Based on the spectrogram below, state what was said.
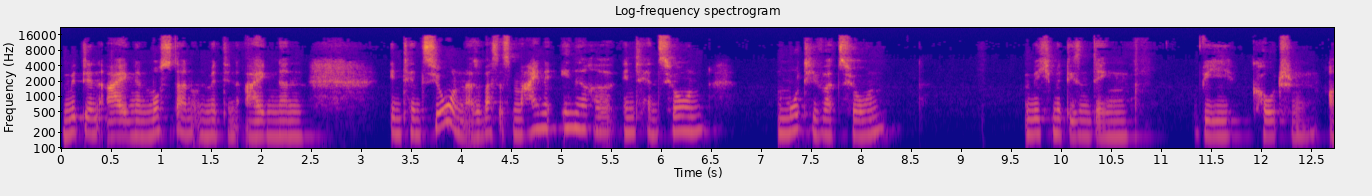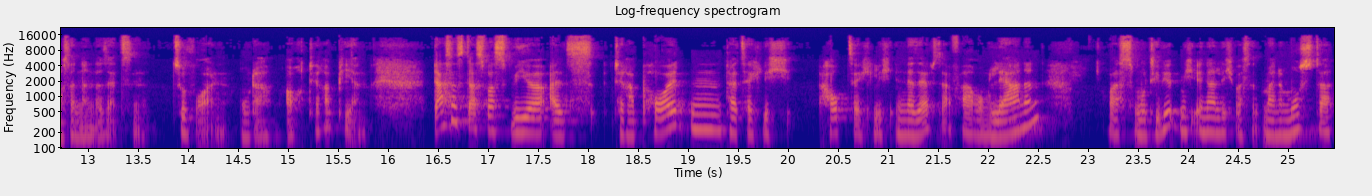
mit den eigenen Mustern und mit den eigenen Intentionen, also was ist meine innere Intention, Motivation, mich mit diesen Dingen wie Coachen auseinandersetzen zu wollen oder auch therapieren. Das ist das, was wir als Therapeuten tatsächlich hauptsächlich in der Selbsterfahrung lernen. Was motiviert mich innerlich? Was sind meine Muster?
